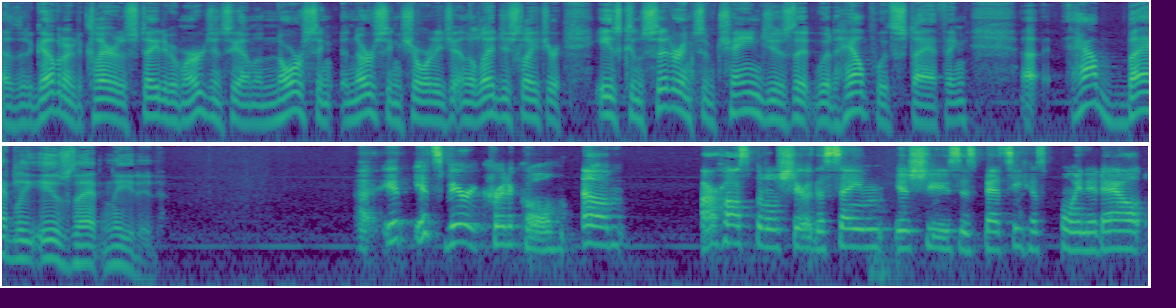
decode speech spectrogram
Uh, the governor declared a state of emergency on the nursing, nursing shortage, and the legislature is considering some changes that would help with staffing. Uh, how badly is that needed? It, it's very critical. Um, our hospitals share the same issues as Betsy has pointed out.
